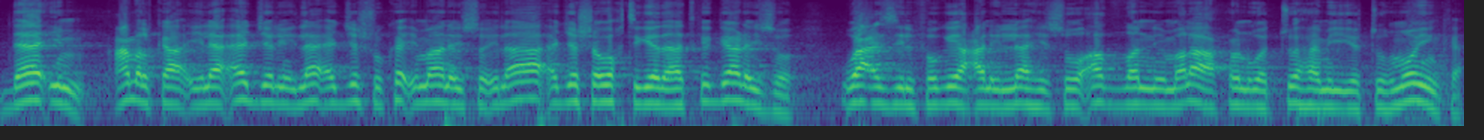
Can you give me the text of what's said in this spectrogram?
دائم عملك إلى أجل لا اجش كايمان يس إلى اجش وقتيه قال كغاريسو واعزل فوقي عن الله سوء الظن ملاح والتهم يتهمينك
